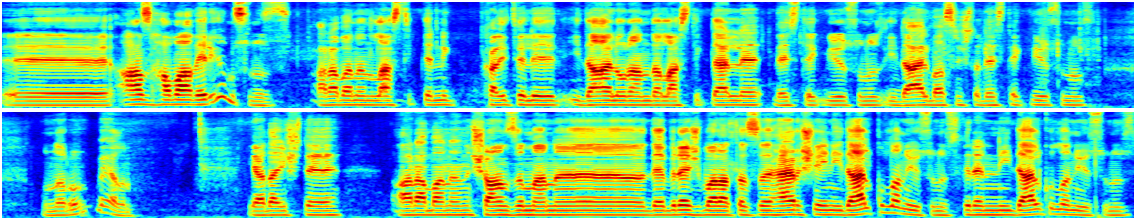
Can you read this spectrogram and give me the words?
e, az hava veriyor musunuz? Arabanın lastiklerini kaliteli, ideal oranda lastiklerle destekliyorsunuz. ideal basınçla destekliyorsunuz. Bunları unutmayalım. Ya da işte arabanın şanzımanı, debriyaj balatası her şeyini ideal kullanıyorsunuz. Frenini ideal kullanıyorsunuz.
